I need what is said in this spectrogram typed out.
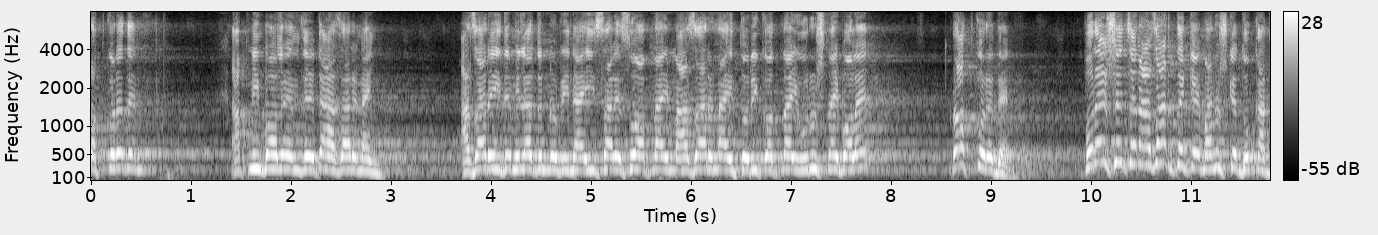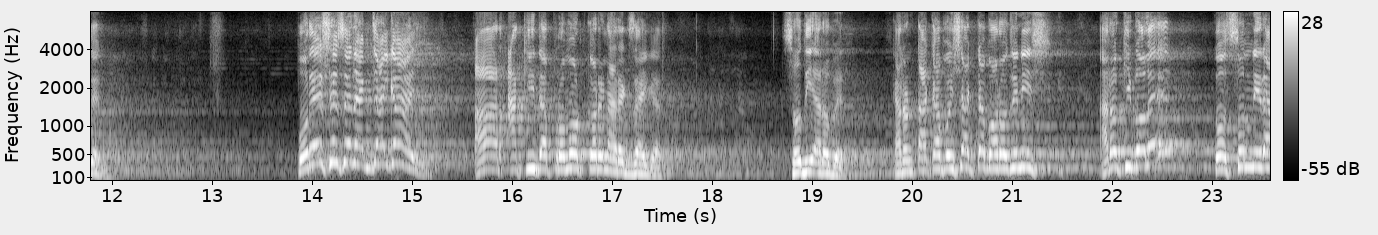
রদ করে দেন। আপনি বলেন যে এটা আজারে নাই। আজারে ঈদে মিলাদুন্নবী নাই ইসারে সোয়াব নাই, মাজার নাই, তরিকত নাই উরুস নাই বলেন। রদ করে দেন। পড়ে এসেছেন আজার থেকে, মানুষকে ধোকা দেন। পড়ে এসেছেন এক জায়গায়, আর আকিদা প্রমোট করেন আরেক জায়গার সৌদি আরবের। কারণ টাকা পয়সা একটা বড় জিনিস। আরও কি বলে? সুন্নিরা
